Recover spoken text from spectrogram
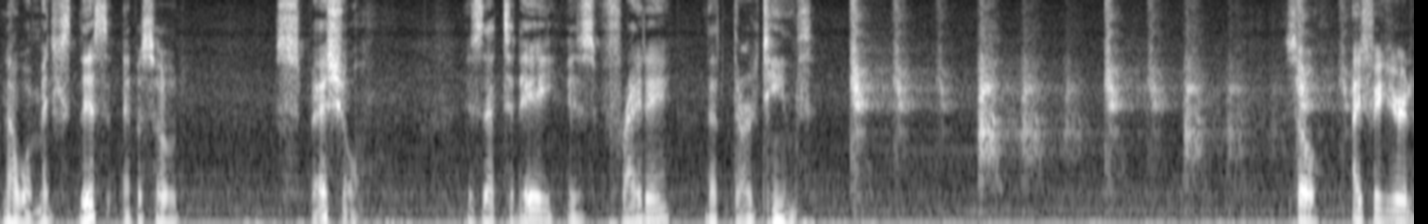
Now, what makes this episode special is that today is Friday the 13th. So, I figured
